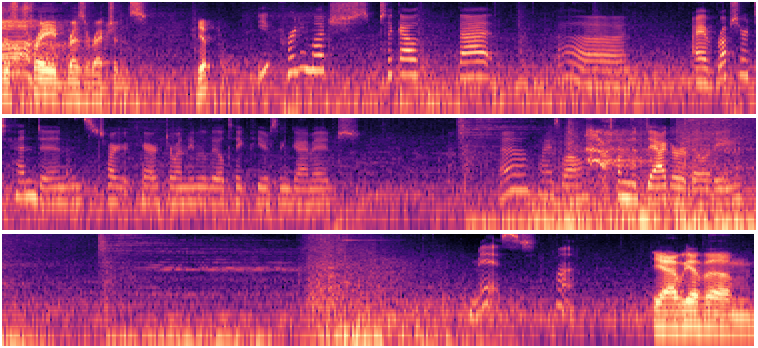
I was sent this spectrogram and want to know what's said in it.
just trade resurrections. Yep. he pretty much took out that. Uh, I have ruptured tendons. Target character when they move, they'll take piercing damage. Eh, might as well. It's from the dagger ability. Missed. Huh. Yeah, we have um,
